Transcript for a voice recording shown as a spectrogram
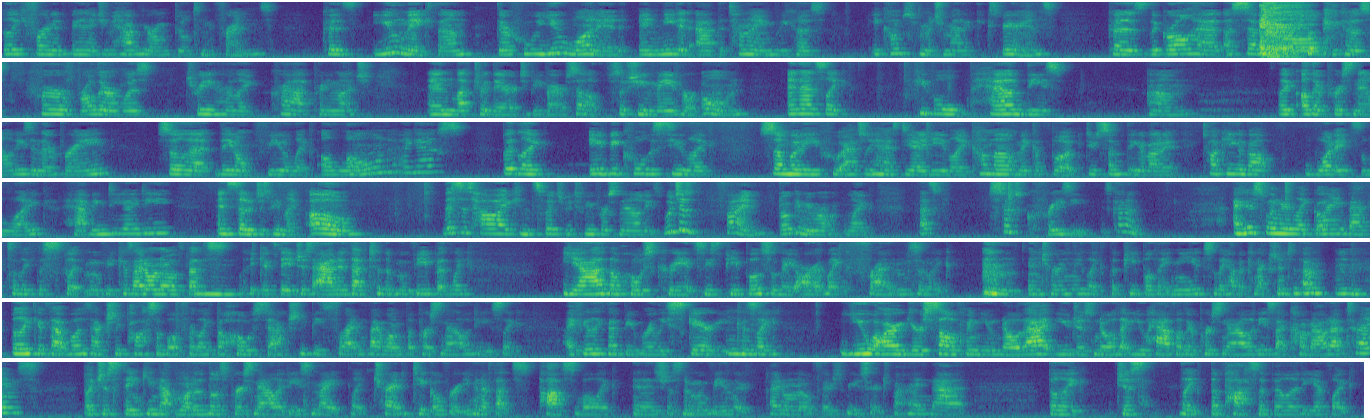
like, for an advantage, you have your own built in friends. Because you make them, they're who you wanted and needed at the time because it comes from a traumatic experience. Because the girl had a seven year old because her brother was treating her like crap, pretty much, and left her there to be by herself. So she made her own. And that's like people have these um, like other personalities in their brain so that they don't feel like alone i guess. But like it'd be cool to see like somebody who actually has did like come out make a book do something about it talking about what it's like having did instead of just being like oh this is how i can switch between personalities which is fine don't get me wrong like that's stuff's crazy. It's kind of i just wonder like going back to like the split movie because i don't know if that's like if they just added that to the movie but like yeah the host creates these people so they are like friends and like internally like the people they need so they have a connection to them mhm. But like if that was actually possible for like the host to actually be threatened by one of the personalities, like I feel like that'd be really scary because Mhm. like you are yourself and you know that. You just know that you have other personalities that come out at times. But just thinking that one of those personalities might like try to take over even if that's possible, like it is just a movie and there I don't know if there's research behind that. But like just like the possibility of like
